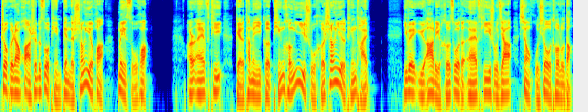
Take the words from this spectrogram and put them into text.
这会让画师的作品变得商业化、媚俗化。而 NFT 给了他们一个平衡艺术和商业的平台。一位与阿里合作的 NFT 艺术家向虎嗅透露道：“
